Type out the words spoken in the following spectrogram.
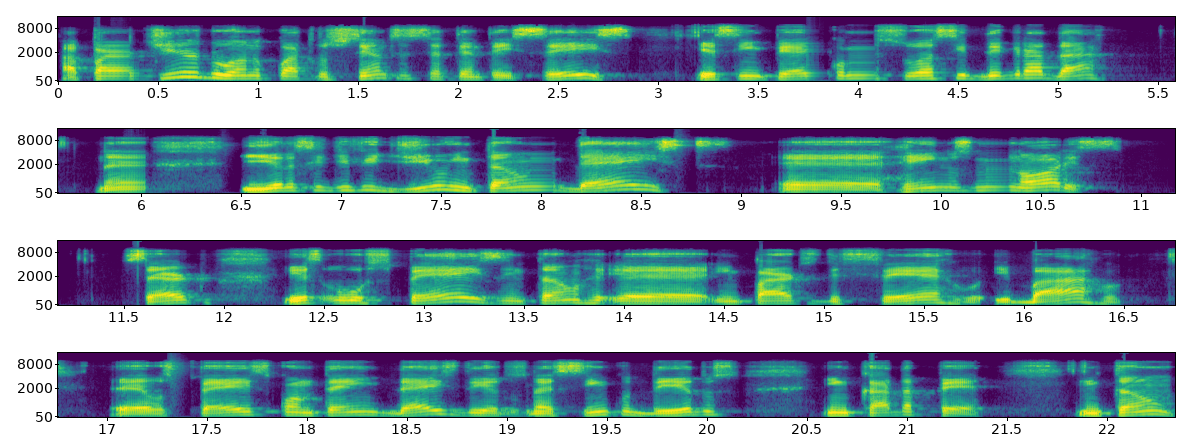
A partir do ano 476, esse império começou a se degradar, né? E ele se dividiu então em dez é, reinos menores, certo? Esse, os pés, então, é, em partes de ferro e barro, é, os pés contêm dez dedos, né? Cinco dedos em cada pé. Então,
